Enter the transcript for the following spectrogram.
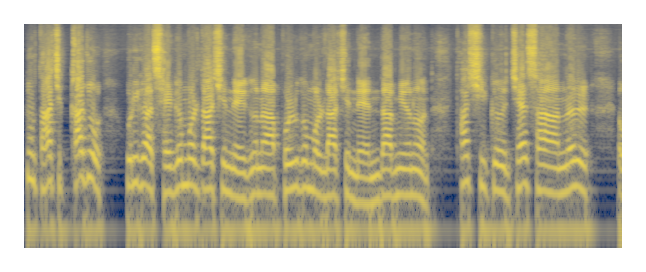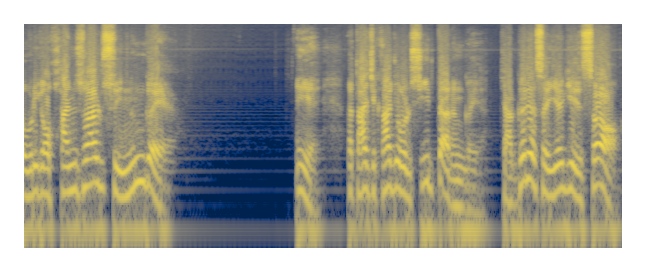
그럼 다시 가져 우리가 세금을 다시 내거나 벌금을 다시 낸다면은 다시 그 재산을 우리가 환수할 수 있는 거예요. 예, 다시 가져올 수 있다는 거예요. 자, 그래서 여기서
